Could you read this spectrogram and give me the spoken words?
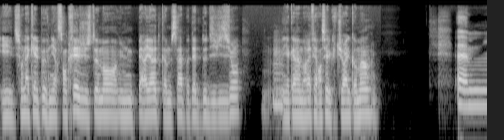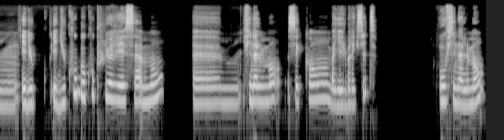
et sur laquelle peut venir s'ancrer justement une période comme ça, peut-être de division. Mm. Il y a quand même un référentiel culturel commun. Euh, et, du, et du coup, beaucoup plus récemment, euh, finalement, c'est quand bah, il y a eu le Brexit, où finalement,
